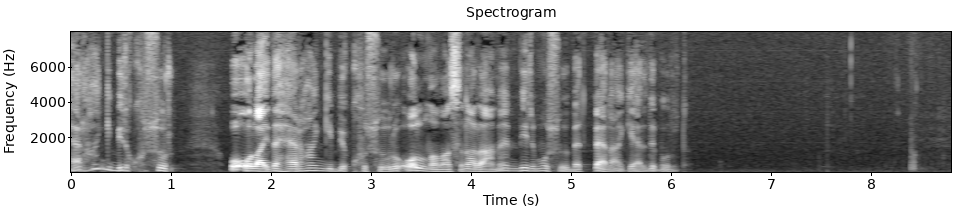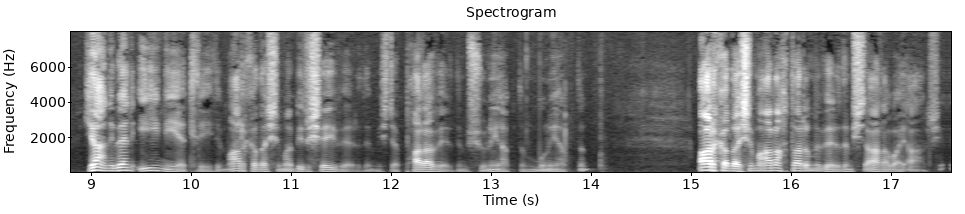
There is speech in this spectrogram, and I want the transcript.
herhangi bir kusur, o olayda herhangi bir kusuru olmamasına rağmen bir musibet bela geldi buldu. Yani ben iyi niyetliydim. Arkadaşıma bir şey verdim. işte para verdim. Şunu yaptım, bunu yaptım. Arkadaşıma anahtarımı verdim. işte arabayı al. Şey.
